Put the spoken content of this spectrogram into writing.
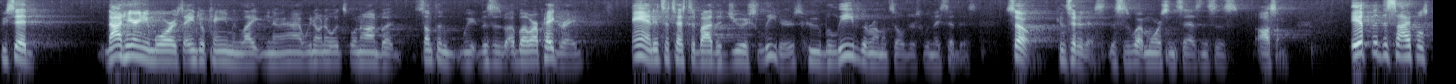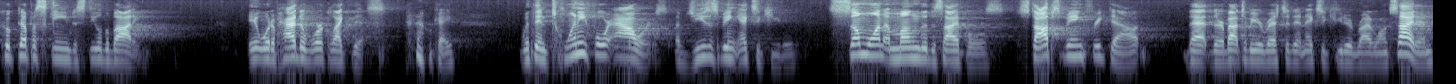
who said, Not here anymore. This angel came and, like, you know, ah, we don't know what's going on, but something, we, this is above our pay grade. And it's attested by the Jewish leaders who believed the Roman soldiers when they said this. So, consider this. This is what Morison says, and this is awesome. If the disciples cooked up a scheme to steal the body, it would have had to work like this. okay? Within 24 hours of Jesus being executed, someone among the disciples stops being freaked out that they're about to be arrested and executed right alongside him,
